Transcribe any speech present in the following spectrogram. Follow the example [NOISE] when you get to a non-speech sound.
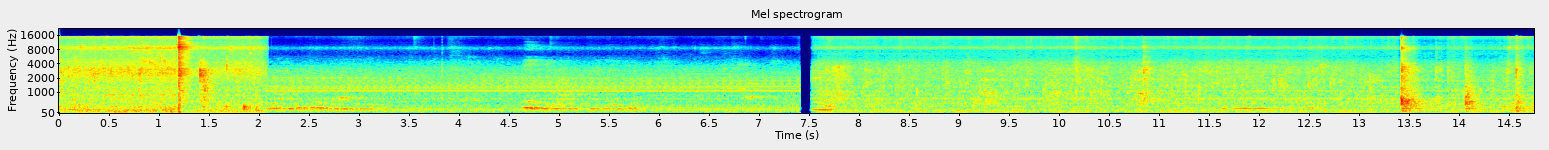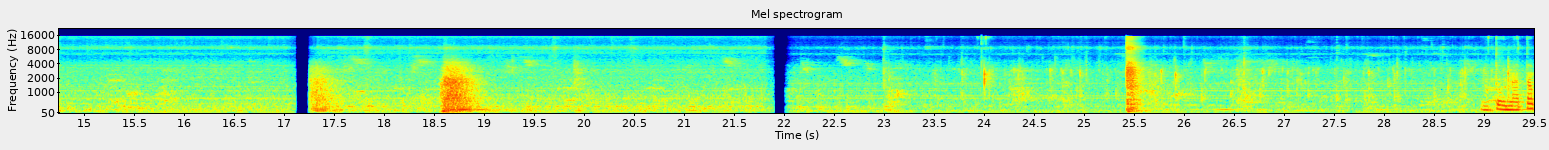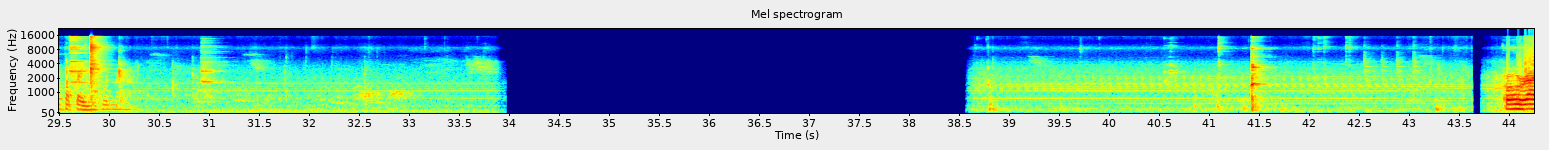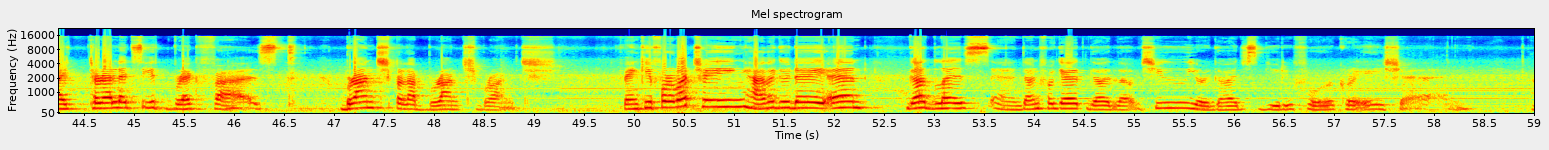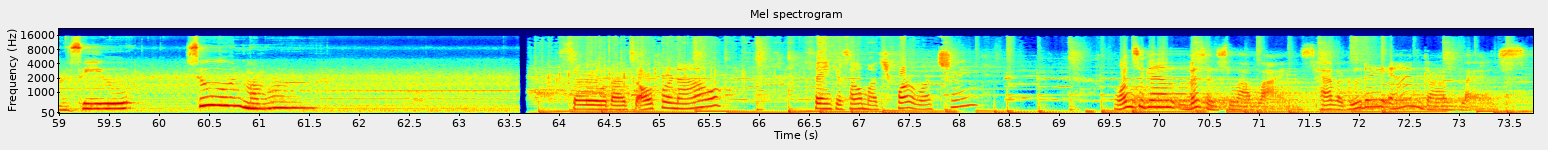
Luto na to. Patayin ko na. Alright, tara let's eat breakfast. Brunch pala, brunch, brunch. Thank you for watching. Have a good day and God bless. And don't forget, God loves you. You're God's beautiful creation. I'll see you soon, Mama. So that's all for now. Thank you so much for watching. Once again, this is Love Lines. Have a good day and God bless.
